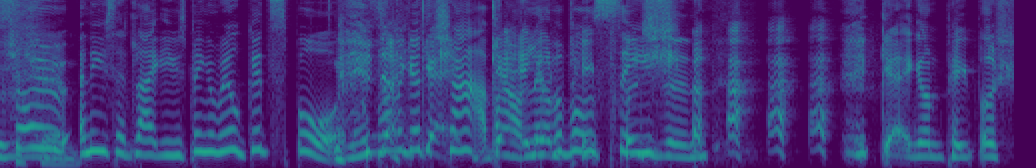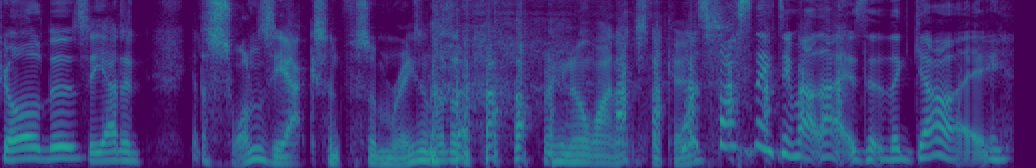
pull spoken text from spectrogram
Such so. And he said like he was being a real good sport. And he was having a Get- chat about Liverpool's season. Getting on people's shoulders, he had a he had a Swansea accent for some reason. I don't really know why that's the case. What's fascinating about that is that the guy.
